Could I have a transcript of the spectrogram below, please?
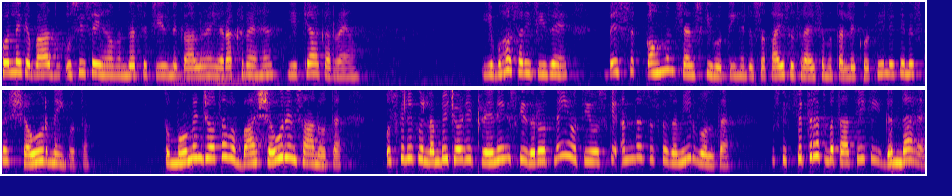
کھولنے کے بعد اسی سے ہم اندر سے چیز نکال رہے ہیں یا رکھ رہے ہیں، یہ کیا کر رہے ہیں یہ بہت ساری چیزیں بیسک کامن سینس کی ہوتی ہیں جو صفائی ستھرائی سے متعلق ہوتی ہے لیکن اس کا شعور نہیں ہوتا۔ تو مومن جو ہوتا ہے، وہ باشعور انسان ہوتا ہے۔ اس کے لیے کوئی لمبی چوڑی ٹریننگ کی ضرورت نہیں ہوتی، اس کے اندر سے اس کا ضمیر بولتا ہے۔ اس کی فطرت بتاتی ہے کہ یہ گندا ہے۔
